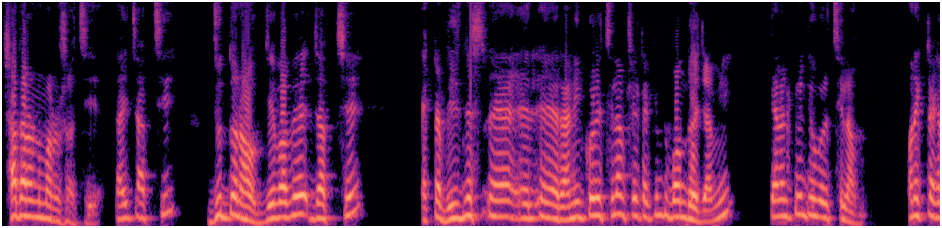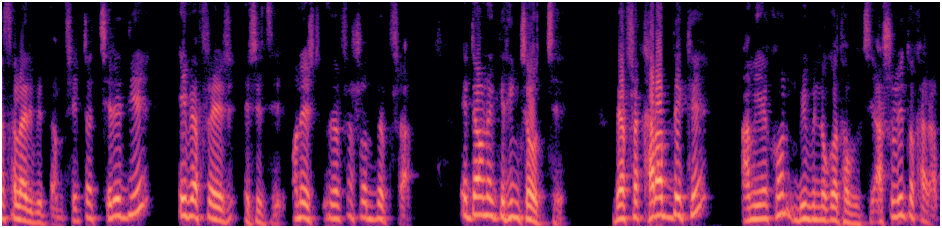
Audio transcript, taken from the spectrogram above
সাধারণ মানুষ আছি। তাই চাচ্ছি যুদ্ধ না হোক, যেভাবে যাচ্ছে, একটা বিজনেস রানিং করেছিলাম, সেটা কিন্তু বন্ধ হয়ে যায়। আমি চ্যানেল টোয়েন্টি ছিলাম, অনেক টাকা স্যালারি পেতাম, সেটা ছেড়ে দিয়ে এই ব্যবসায় এসে- এসেছে। অনেক ব্যবসা সৎ ব্যবসা। এটা অনেক হিংসা হচ্ছে। ব্যবসা খারাপ দেখে আমি এখন বিভিন্ন কথা বলছি। আসলেই তো খারাপ।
